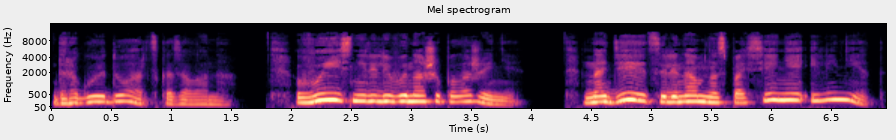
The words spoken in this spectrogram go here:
«Дорогой Эдуард», — сказала она, — «выяснили ли вы наше положение? Надеется ли нам на спасение или нет?»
